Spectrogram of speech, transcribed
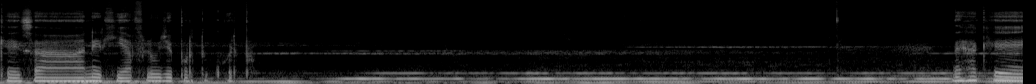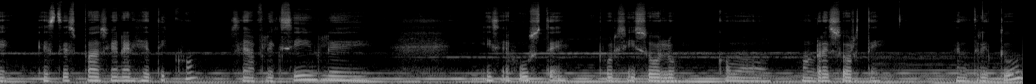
que esa energía fluye por tu cuerpo. Deja que este espacio energético sea flexible y se ajuste por sí solo como un resorte entre tú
